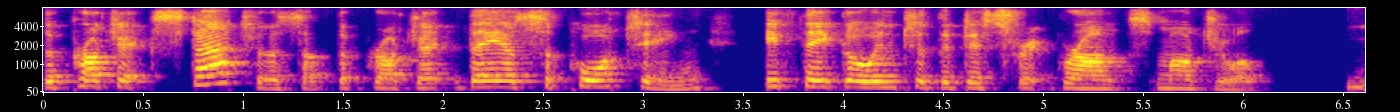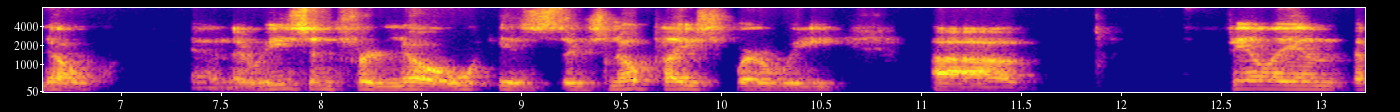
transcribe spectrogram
the project status of the project they are supporting if they go into the district grants module? No. And the reason for no is there's no place where we uh, fill in a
